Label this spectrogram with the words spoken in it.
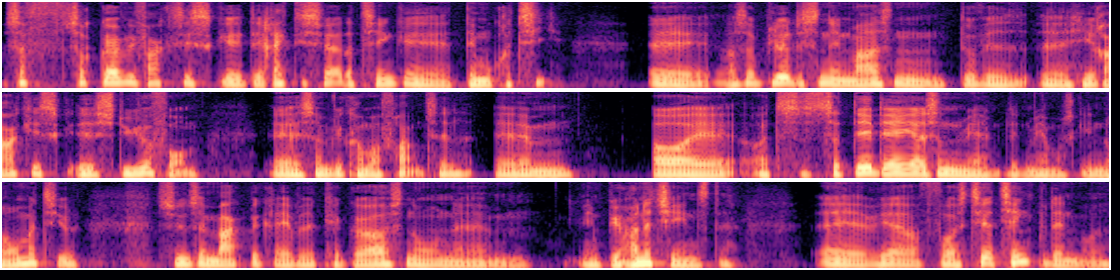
så, så gør vi faktisk, øh, det er rigtig svært at tænke øh, demokrati. Øh, og så bliver det sådan en meget sådan, du ved, øh, hierarkisk øh, styreform, øh, som vi kommer frem til. Øh, og, øh, og så det er det, jeg er sådan mere, lidt mere måske normativt, synes, at magtbegrebet kan gøre os nogle, øh, en bjørnetjeneste øh, ved at få os til at tænke på den måde.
